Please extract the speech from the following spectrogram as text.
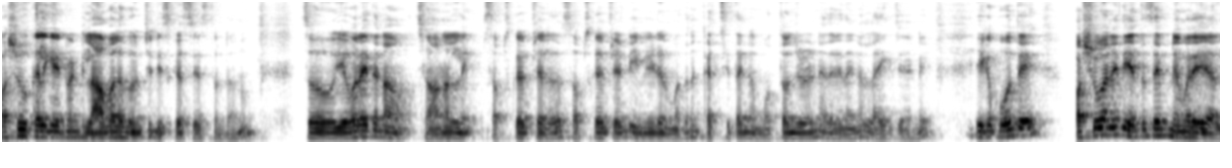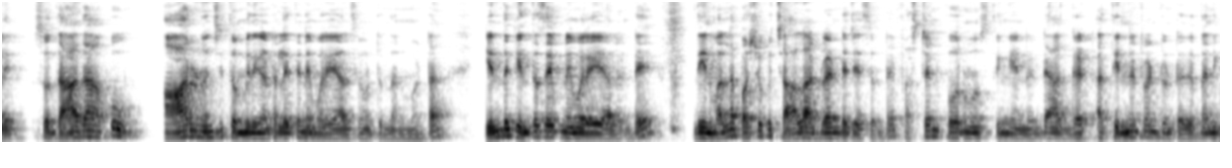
పశువు కలిగేటువంటి లాభాల గురించి డిస్కస్ చేస్తుంటాను. సో ఎవరైతే నా ఛానల్ని సబ్స్క్రైబ్ చేయలేదో సబ్స్క్రైబ్ చేయండి. ఈ వీడియోని మాత్రం ఖచ్చితంగా మొత్తం చూడండి. అదేవిధంగా లైక్ చేయండి. ఇకపోతే పశువు అనేది ఎంతసేపు నెమరేయాలి సో దాదాపు ఆరు నుంచి తొమ్మిది గంటలు అయితే నెమరేయాల్సి ఉంటుందన్నమాట. ఎందుకు ఇంతసేపు నెమరేయాలంటే దీనివల్ల పశువుకు చాలా అడ్వాంటేజెస్ ఉంటాయి. ఫస్ట్ అండ్ ఫార్మోస్ట్ థింగ్ ఏంటంటే ఆ గట్ ఆ తిన్నటువంటి ఉంటుంది కదా దాన్ని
